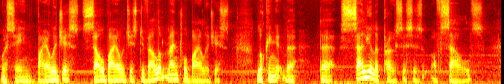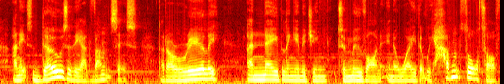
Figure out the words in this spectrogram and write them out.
we're seeing biologists, cell biologists, developmental biologists looking at the, the cellular processes of cells. And it's those are the advances that are really enabling imaging to move on in a way that we hadn't thought of,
